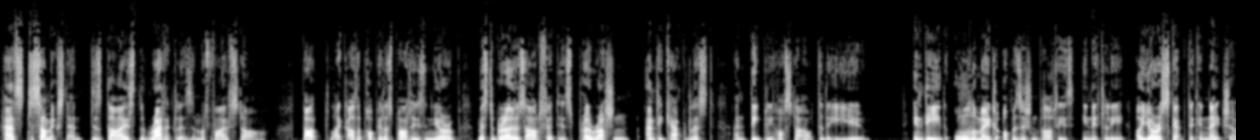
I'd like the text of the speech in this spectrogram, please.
has to some extent disguised the radicalism of Five Star. But, like other populist parties in Europe, Mr. Grillo's outfit is pro Russian, anti capitalist, and deeply hostile to the EU. Indeed, all the major opposition parties in Italy are Eurosceptic in nature.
